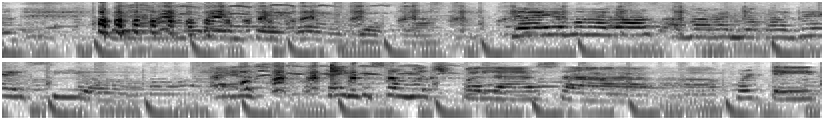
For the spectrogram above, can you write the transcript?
Kailangan mo rin yung pera eh. Joke lang. Kaya mga lakas, abangan nyo kami. See you. And thank you so much pala sa uh, Fortate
